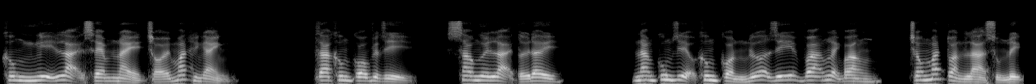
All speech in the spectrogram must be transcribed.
không nghĩ lại xem này trói mắt hình ảnh. Ta không có việc gì, sao ngươi lại tới đây? Nam Cung Diệu không còn nữa dĩ vãng lạnh băng, trong mắt toàn là sủng địch,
